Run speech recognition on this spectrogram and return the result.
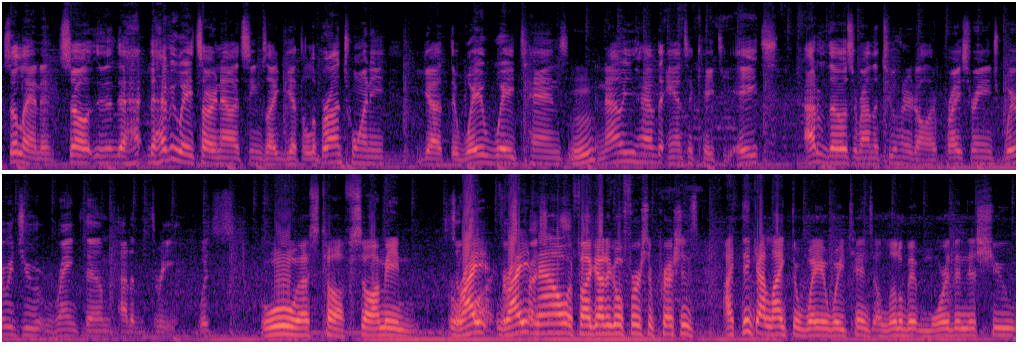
So Landon, so the, the, the heavyweights are now, it seems like you got the LeBron 20, you got the Wave Wave 10s, Mhm. and now you have the Anta KT8s. Out of those, around the $200 price range, where would you rank them out of the three? What's Oh, that's tough. So I mean, So right right now, if I got to go first impressions, I think I like the Way Away 10s a little bit more than this shoe.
